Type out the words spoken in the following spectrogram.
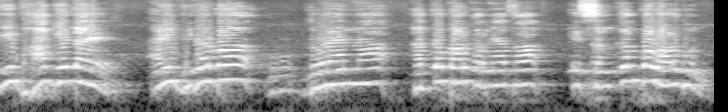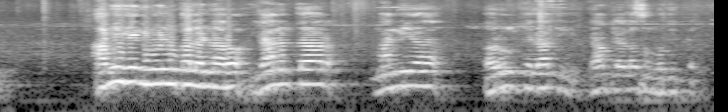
ही भाग घेत आहे. आणि विदर्भ धोऱ्यांना हद्दपार करण्याचा एक संकल्प बाळगून आम्ही हे निवडणुका लढणार आहोत. यानंतर माननीय अरुण केदारजी हे आपल्याला संबोधित करतील.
